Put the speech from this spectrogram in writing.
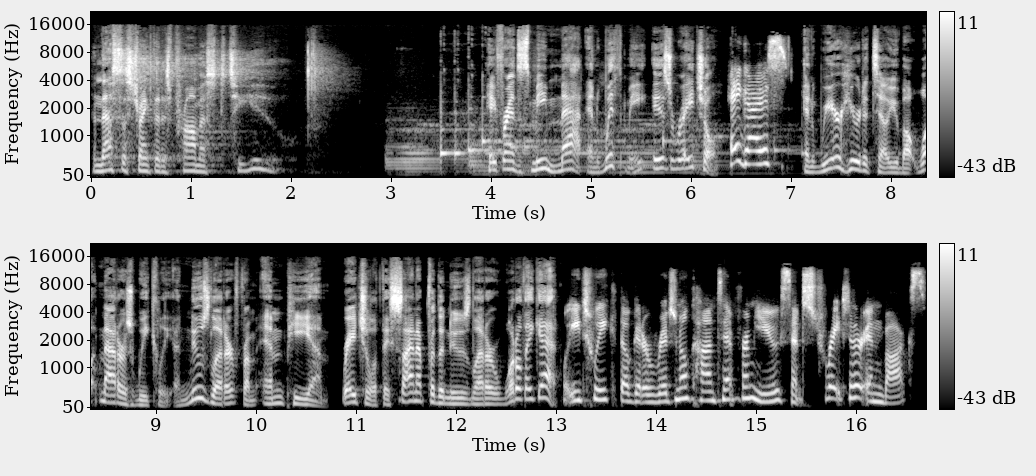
And that's the strength that is promised to you. Hey, friends, it's me, Matt, and with me is Rachel. Hey, guys. And we're here to tell you about What Matters Weekly, a newsletter from MPM. Rachel, if they sign up for the newsletter, what do they get? Well, each week they'll get original content from you sent straight to their inbox,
